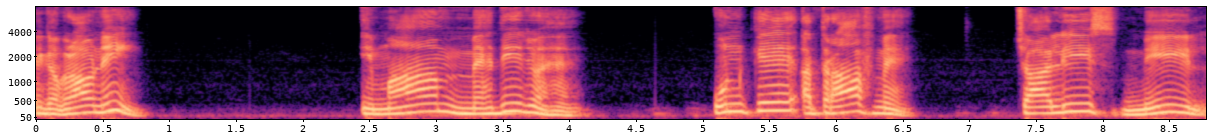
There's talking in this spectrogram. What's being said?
कि घबराओ नहीं। इमाम मेहदी जो हैं, उनके अतराफ में चालीस मील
